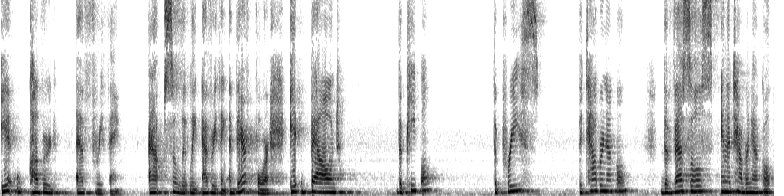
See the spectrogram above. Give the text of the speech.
it covered everything, absolutely everything. And therefore, it bound the people, the priests, the tabernacle, the vessels in the tabernacle,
